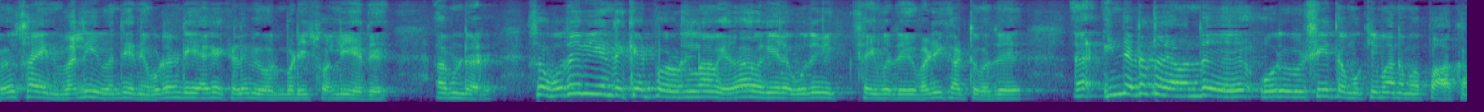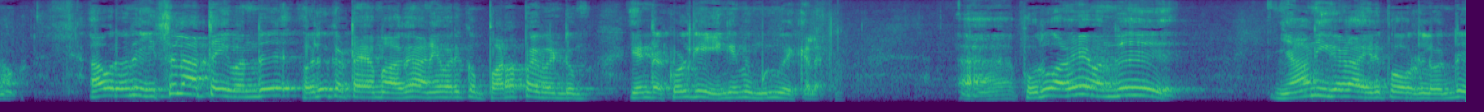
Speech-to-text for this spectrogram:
விவசாயின் வலி வந்து என்னை உடனடியாக கிளம்பி வரும்படி சொல்லியது அப்படின்றார். ஸோ உதவி என்று கேட்பவர்கள்லாம் ஏதாவது வகையில் உதவி செய்வது வழிகாட்டுவது இந்த இடத்துல வந்து ஒரு விஷயத்தை முக்கியமாக நம்ம பார்க்கணும். அவர் வந்து இஸ்லாத்தை வந்து வலுக்கட்டாயமாக அனைவருக்கும் பரப்ப வேண்டும் என்ற கொள்கையை எங்கேயுமே முன்வைக்கலை பொதுவாகவே வந்து ஞானிகளாக இருப்பவர்கள் வந்து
